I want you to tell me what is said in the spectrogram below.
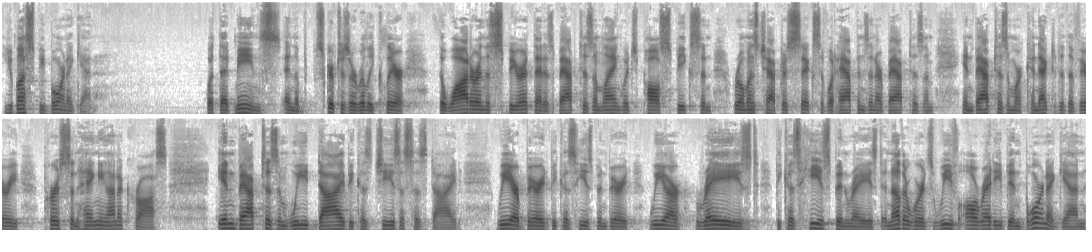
You must be born again. What that means, and the scriptures are really clear the water and the spirit, that is baptism language. Paul speaks in Romans chapter 6 of what happens in our baptism. In baptism, we're connected to the very person hanging on a cross. In baptism, we die because Jesus has died. We are buried because he's been buried. We are raised because he's been raised. In other words, we've already been born again.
